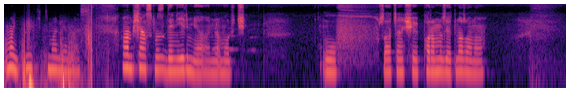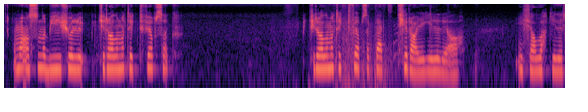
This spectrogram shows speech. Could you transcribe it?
Ama büyük ihtimal gelmez. Ama bir şansımızı deneyelim ya Emre Mor için. Of. Zaten şey paramız yetmez ona. Ama aslında bir şöyle kiralama teklifi yapsak. Bir kiralama teklifi yapsak belki kiraya gelir ya. İnşallah gelir.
